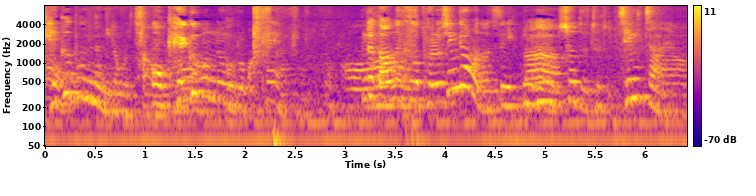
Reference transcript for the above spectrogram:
개그 본능 이런 거 있잖아요. 어 개그 본능으로 막 해. 어. 근데 나는 그거 별로 신경은 안 쓰니까. 음, 저도 저도 재밌잖아요.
